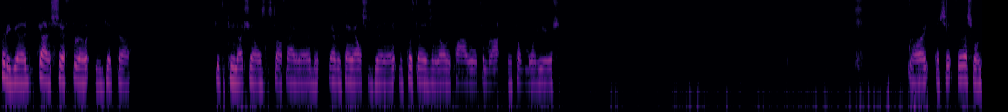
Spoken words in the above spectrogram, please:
pretty good. Got to sift through it and get the get the peanut shells and stuff out of there, but everything else is good in it. We'll put those in another pile and let them rot for a couple more years. All right, that's it for this one.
